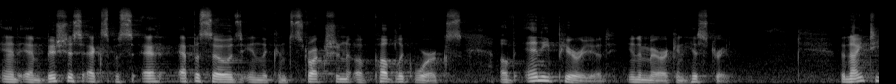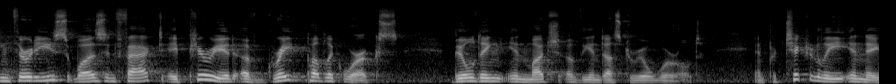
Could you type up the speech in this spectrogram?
and ambitious episodes in the construction of public works of any period in American history. The 1930s was, in fact, a period of great public works building in much of the industrial world, and particularly in, na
